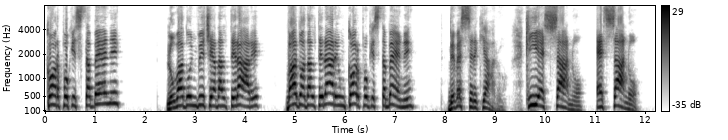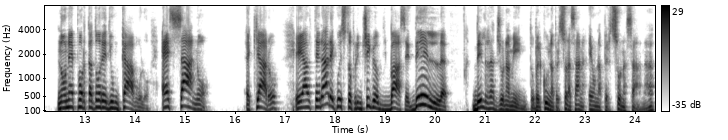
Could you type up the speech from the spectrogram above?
Corpo che sta bene? Lo vado invece ad alterare? Vado ad alterare un corpo che sta bene? Deve essere chiaro. Chi è sano è sano, non è portatore di un cavolo, è sano. È chiaro? E alterare questo principio di base del, del ragionamento, per cui una persona sana è una persona sana,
